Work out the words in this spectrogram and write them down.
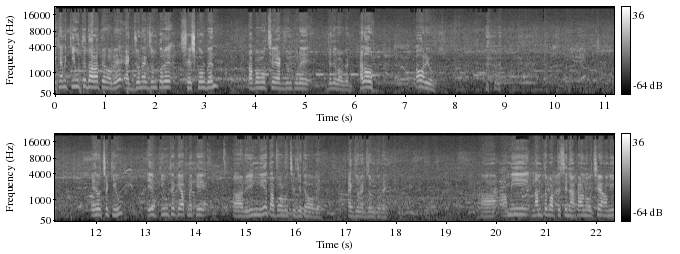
এখানে কিউতে দাঁড়াতে হবে। একজন একজন করে শেষ করবেন। তারপর হচ্ছে একজন করে যেতে পারবেন। হ্যালো হাউ আর ইউ এই হচ্ছে কিউ। এই কিউ থেকে আপনাকে রিং নিয়ে তারপর হচ্ছে যেতে হবে। একজন একজন করে। আমি নামতে পারতেছি না, কারণ হচ্ছে আমি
